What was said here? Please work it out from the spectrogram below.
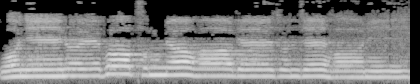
원인의 법 분명하게 존재하니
